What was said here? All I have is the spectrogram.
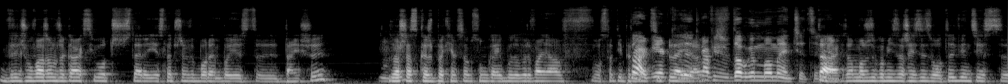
Wręcz uważam, że Galaxy Watch 4 jest lepszym wyborem, bo jest y, tańszy. Mhm. Zwłaszcza z cashbackiem Samsunga i do wyrwania w ostatniej promocji Tak, jak Playa. trafisz w dobrym momencie, co Tak, nie? to możesz go mieć za 600 zł, więc jest yy,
